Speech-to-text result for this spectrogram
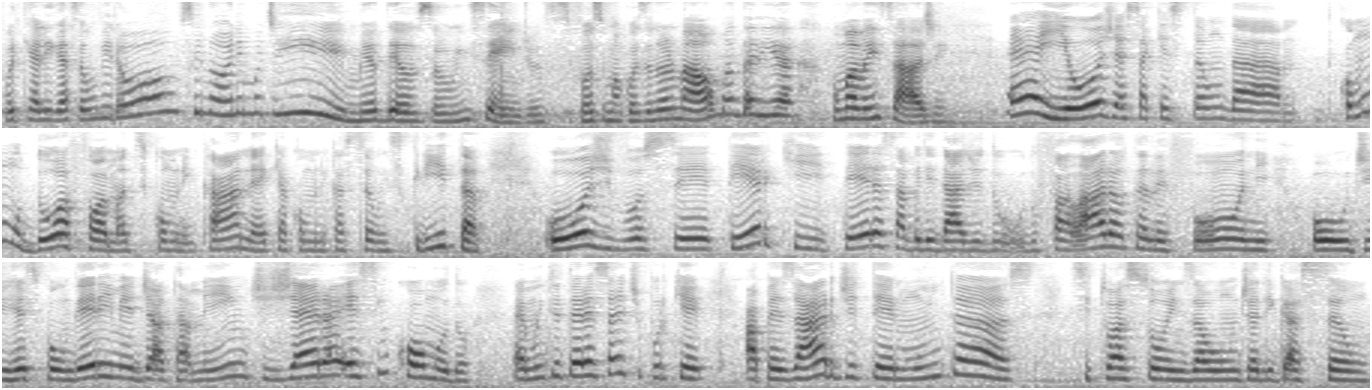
Porque a ligação virou um sinônimo de, meu Deus, um incêndio. Se fosse uma coisa normal, mandaria uma mensagem. É, e hoje essa questão da. Como mudou a forma de se comunicar, né? Que é a comunicação escrita, hoje você ter que ter essa habilidade do, do falar ao telefone ou de responder imediatamente gera esse incômodo. É muito interessante porque, apesar de ter muitas situações onde a ligação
